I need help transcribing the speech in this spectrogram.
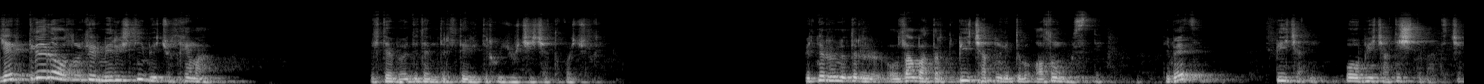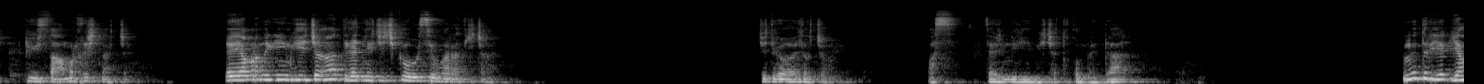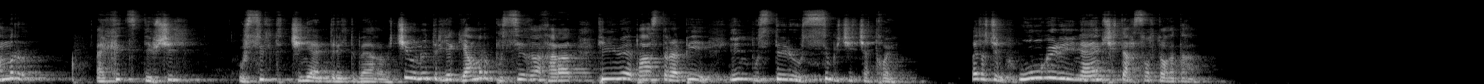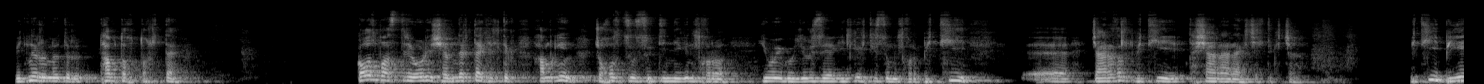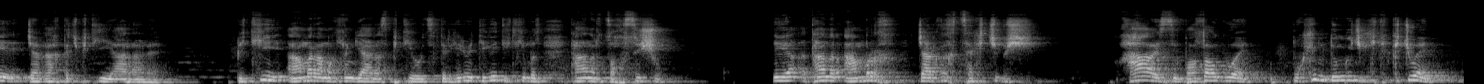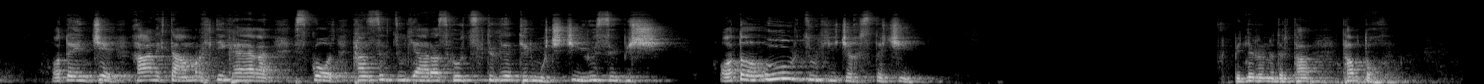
ярдгаараа болно гэхээр мэрэгжлийн байж болох юм аа. Гэхдээ бодит амьдрал дээр идэрхүү юу ч хийж чадахгүй ч болох юм. Бид нар өнөөдөр Улаанбаатарт би чадна гэдэг олон хүмүүстэй. Тийм ээ? Би чадна. Өө би чадна шүү дээ бат чинь. Би өстө амархан ш наа чинь. Тэгээ ямар нэг юм хийж байгаа тэгээд нэг жижигхэн өөс юм гараад ирж байгаа. Чи тэгээ ойлгож байгаа. Бас зарим нэг юм их чадахгүй юм байна да. Өнөөдөр яг ямар ахиц дэвшил өсөлт чиний амьдралд байгаа вэ? Чи өнөөдөр яг ямар бүсийг хараад тийм ээ пастраа би энэ бүс дээр өссөн гэж хэлж чадах вэ? Ойлгож чинь үүгээр энэ аимшигтай асуулт байгаа даа. Бид нэр өнөөдөр тав дахь дуртай. Голбастрын өөрийн шавнартаа хэлдэг хамгийн чухал зүйлсүүдийн нэг нь болохоор юу вэ гэвэл ерөөсөө яг илгээгт гэсэн юм болохоор битгий э, жаргал битгий ташаараараа гэж хэлдэг гэж байгаа. Битгий бие жаргаах гэж битгий яараарай. Битгий амар амгалангийн араас битгий үзэлтэр хэрвээ тэгээд ихлэх юм бол та нар зогсон шүү. Тэгээ та нар амрах, жаргах цагч биш. Хаа байсан болоогүй. Бүх юм дөнгөж ихтэх гэж байна Одоо энэ чи хаанагтай амралтыг хайгаад эсвэл тансаг зүйлийн араас хөөцөлтөг тэр мөч чи ерөөсөө биш. Одоо өөр зүйл хийж явах ёстой чи. Бид нар өнөөдөр тав тав дух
